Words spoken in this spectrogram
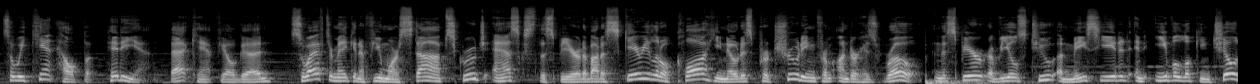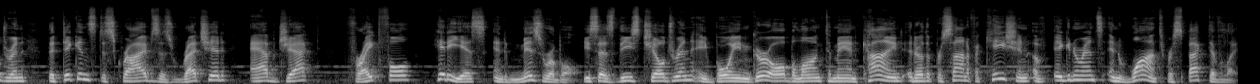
so he can't help but pity him. That can't feel good. So, after making a few more stops, Scrooge asks the spirit about a scary little claw he noticed protruding from under his robe, and the spirit reveals two emaciated and evil looking children that Dickens describes as wretched, abject, frightful, hideous, and miserable. He says these children, a boy and girl, belong to mankind and are the personification of ignorance and want, respectively.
